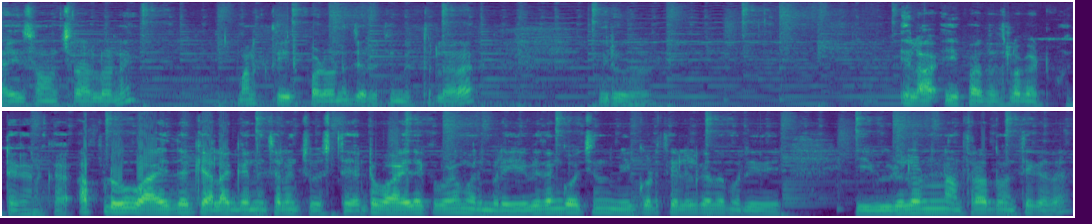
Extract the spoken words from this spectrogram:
ఐదు సంవత్సరాల్లోనే మనకు తీర్పడడం జరుగుతుంది మిత్రులారా. మీరు ఇలా ఈ పద్ధతిలో పెట్టుకుంటే కనుక అప్పుడు వాయిదాకి ఎలా గణించాలని చూస్తే అంటే వాయిదాకి కూడా మరి మరి ఏ విధంగా వచ్చింది మీకు కూడా తెలియదు కదా మరి. ఈ వీడియోలో ఉన్న అంతరార్థం అంతే కదా.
